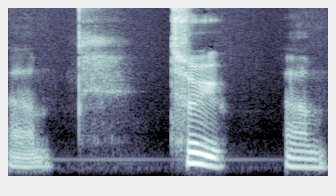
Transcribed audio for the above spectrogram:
um, to um,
